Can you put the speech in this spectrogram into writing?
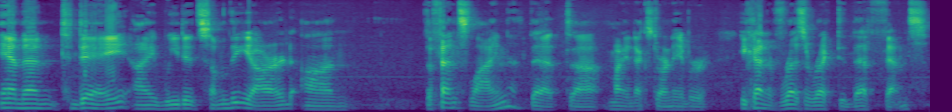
and then today, I weeded some of the yard on the fence line that uh, my next door neighbor. He kind of resurrected that fence.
